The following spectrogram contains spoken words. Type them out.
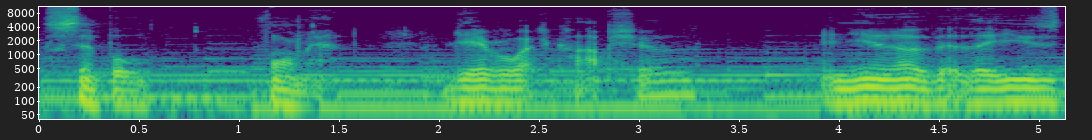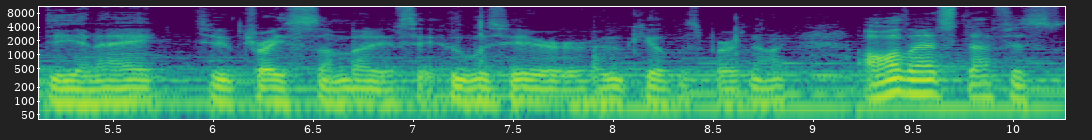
simple format. Do you ever watch cop shows? And you know that they use DNA to trace somebody to see who was here or who killed this person. All that stuff is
